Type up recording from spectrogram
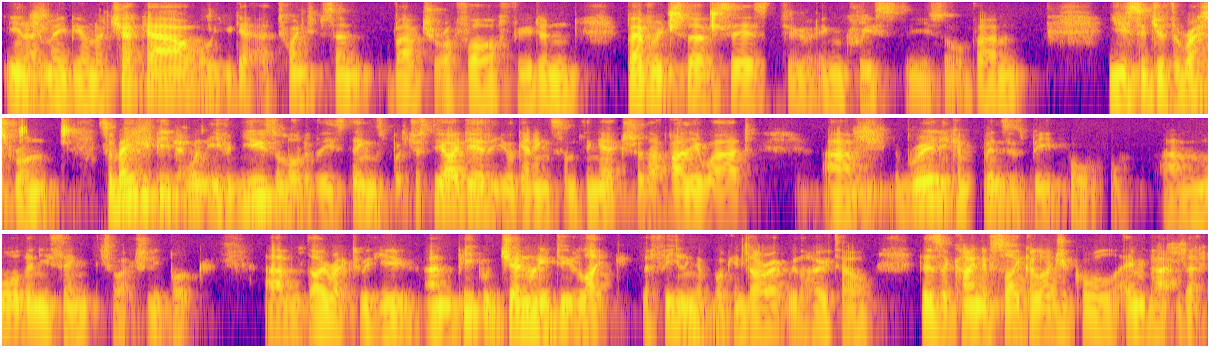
you know, maybe on a checkout, or you get a 20% voucher off our food and beverage services to increase the sort of um, usage of the restaurant. So maybe people wouldn't even use a lot of these things, but just the idea that you're getting something extra, that value add, um, really convinces people um, more than you think to actually book um, direct with you. And people generally do like the feeling of booking direct with a hotel. There's a kind of psychological impact that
